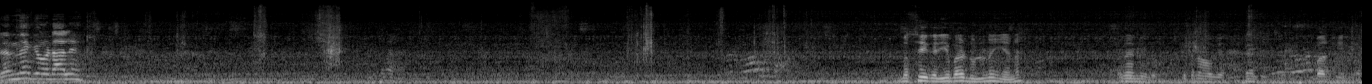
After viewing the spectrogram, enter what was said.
रहने क्यों डाले बस ये करिए बस डुलना ही है ना रहने दो कितना हो गया बस ठीक है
